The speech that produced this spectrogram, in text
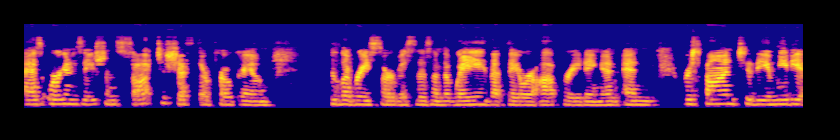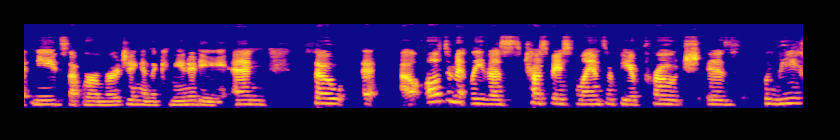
as organizations sought to shift their program delivery services and the way that they were operating and, and respond to the immediate needs that were emerging in the community. And so uh, ultimately, this trust based philanthropy approach is belief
